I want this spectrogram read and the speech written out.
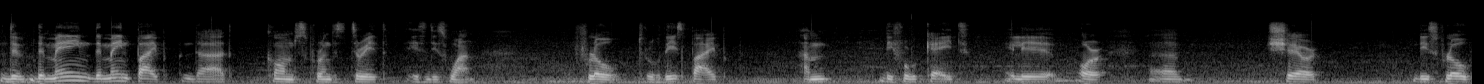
The the main the main pipe that comes from the street is this one. Flow through this pipe and bifurcate or uh, share this flow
